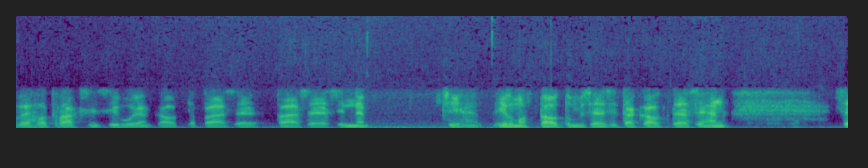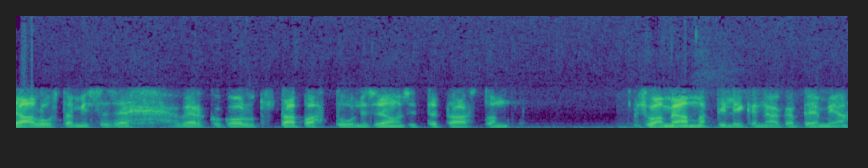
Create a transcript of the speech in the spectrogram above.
Vehotraxin sivujen kautta, pääsee, pääsee sinne siihen ilmoittautumiseen sitä kautta ja sehän se alusta, missä se verkkokoulutus tapahtuu, niin se on sitten taas ton Suomen ammattiliikenneakatemia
